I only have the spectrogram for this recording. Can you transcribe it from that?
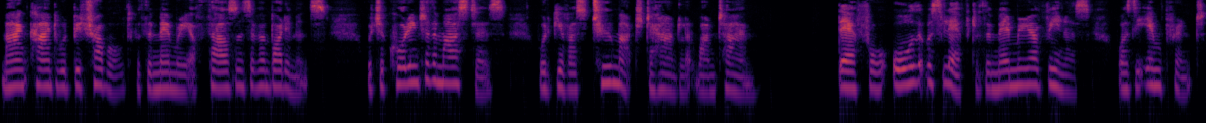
mankind would be troubled with the memory of thousands of embodiments, which, according to the masters, would give us too much to handle at one time. Therefore, all that was left of the memory of Venus was the imprint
